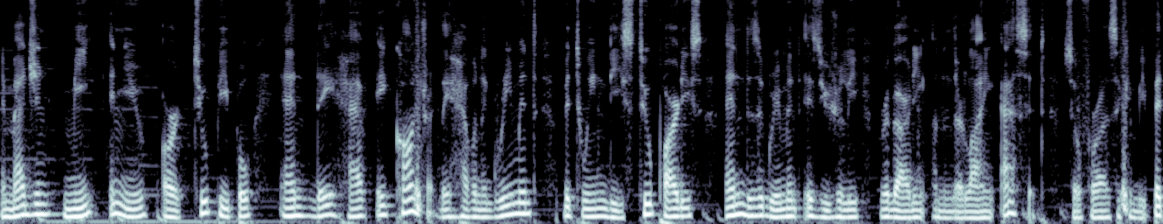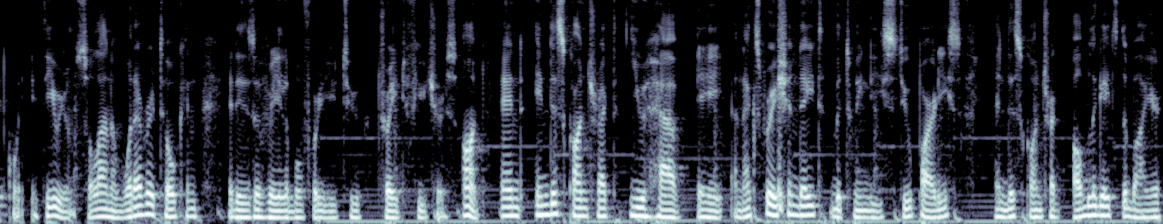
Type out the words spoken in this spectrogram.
imagine me and you are two people and they have a contract. They have an agreement between these two parties and this agreement is usually regarding an underlying asset. So for us, it can be Bitcoin, Ethereum, Solana, whatever token it is available for you to trade futures on. And in this contract, you have a, an expiration date between these two parties and this contract obligates the buyer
